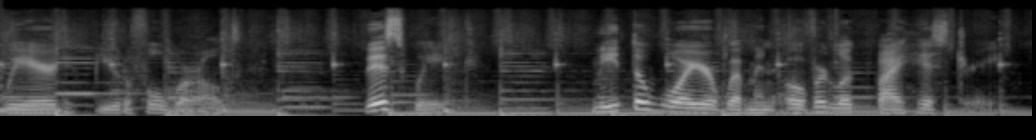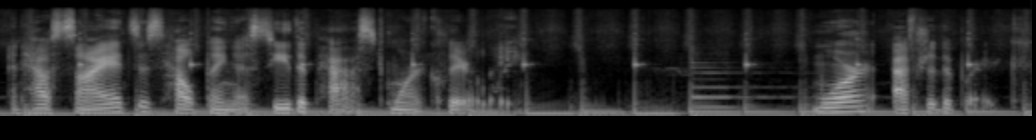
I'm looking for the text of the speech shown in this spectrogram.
weird, beautiful world. This week, meet the warrior women overlooked by history and how science is helping us see the past more clearly. More after the break.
